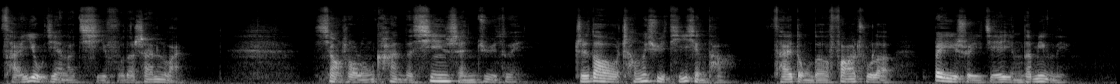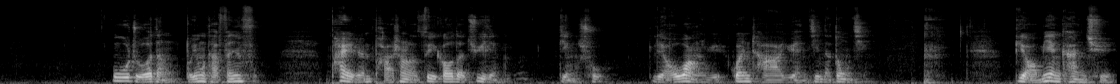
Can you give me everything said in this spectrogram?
才又见了起伏的山峦。项少龙看得心神俱醉，直到程旭提醒他，才懂得发出了背水结营的命令。乌卓等不用他吩咐，派人爬上了最高的巨岭顶处，瞭望与观察远近的动静。表面看去，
